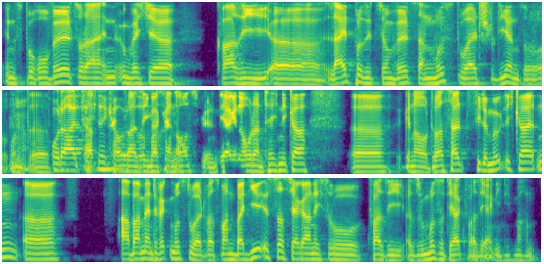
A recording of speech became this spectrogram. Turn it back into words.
ins Büro willst oder in irgendwelche quasi äh, Leitposition willst, dann musst du halt studieren so. Und, Ja. äh, Oder halt Techniker oder quasi so gar keinen auswählen. Ja, genau, oder ein Techniker. Äh, genau, du hast halt viele Möglichkeiten, äh, aber im Endeffekt musst du halt was machen. Bei dir ist das ja gar nicht so quasi, also du musst es ja quasi eigentlich nicht machen.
